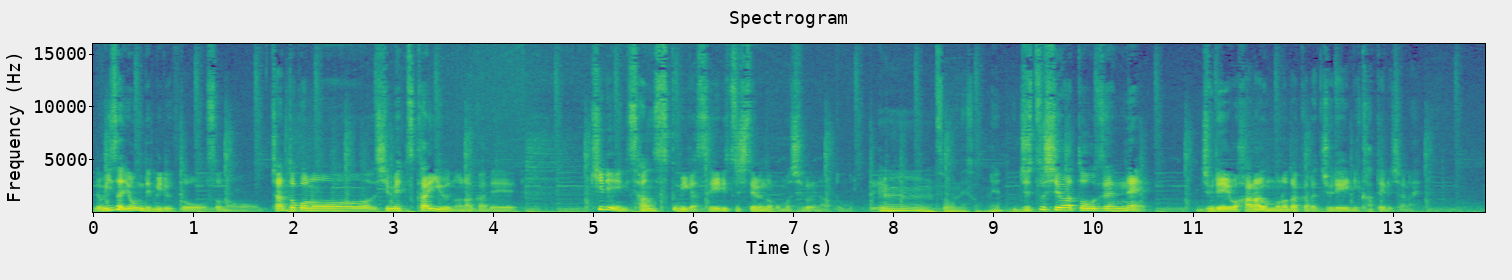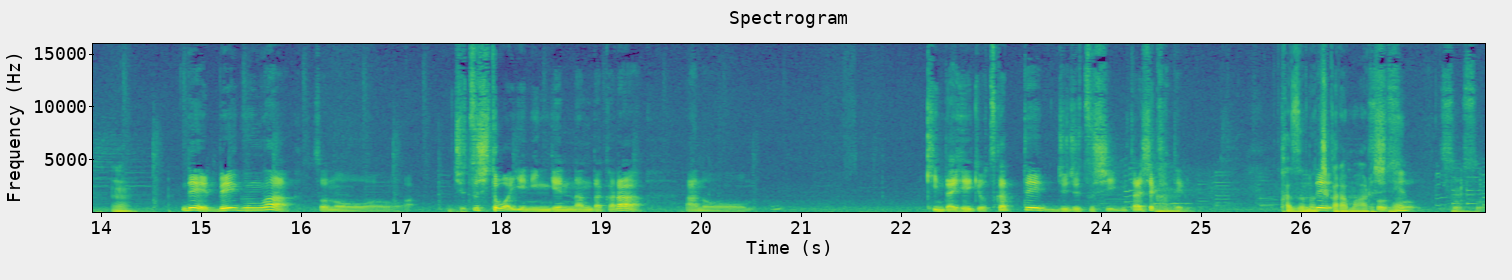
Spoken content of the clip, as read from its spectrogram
でもいざ読んでみるとそのちゃんとこの死滅回遊の中で綺麗に3すくみが成立してるのが面白いなと思って、うんそうねそうね。術師は当然ね呪霊を払うものだから呪霊に勝てるじゃない。うんで米軍はその術師とはいえ人間なんだからあの近代兵器を使って呪術師に対して勝てる、数の力もあるしね。そうそう。そうそう。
